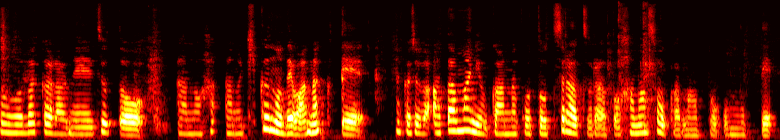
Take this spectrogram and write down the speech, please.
そう、だからね、ちょっと、あの、はあの、聞くのではなくて、なんかちょっと頭に浮かんだことをつらつらと話そうかなと思って、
